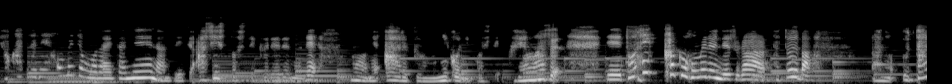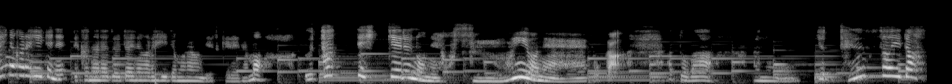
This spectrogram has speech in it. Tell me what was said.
よかったね、褒めてもらえたね、なんて言ってアシストしてくれるので、もうね、R くんもニコニコしてくれます。で、とにかく褒めるんですが、例えば、あの、歌いながら弾いてねって必ず歌いながら弾いてもらうんですけれども、歌って弾けるのね、すごいよね、とか、あとは、あの、いや、天才だ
